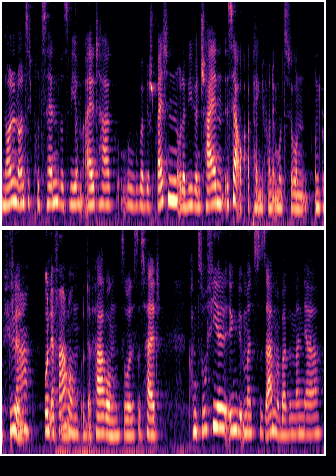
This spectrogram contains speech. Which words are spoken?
99 Prozent, was wir im Alltag, worüber wir sprechen oder wie wir entscheiden, ist ja auch abhängig von Emotionen und Gefühlen. Klar. Und Erfahrung. Und, und Erfahrung. So, das ist halt, kommt so viel irgendwie immer zusammen, aber wenn man ja,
